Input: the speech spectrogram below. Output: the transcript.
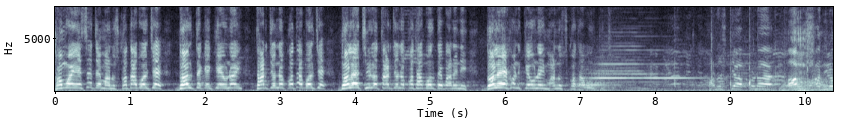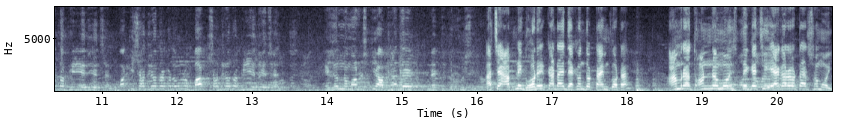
সময় এসেছে, মানুষ কথা বলছে, দল থেকে কেউ নয়, তার জন্য কথা বলছে, দলে ছিল, তার জন্য কথা বলতে পারেনি। দলে এখন কেউ নেই মানুষ কথা বলতেছে। মানুষকে আপনারা বাক স্বাধীনতা ফিরিয়ে দিয়েছেন। বাকি স্বাধীনতার কথা বলুন, বাক স্বাধীনতা ফিরিয়ে দিয়েছেন। এই জন্য মানুষ কি আপনাদের নেতৃত্বে খুশি। আচ্ছা আপনি ঘরের কাটায় দেখেন তো টাইম কটা। আমরা ধর্ণা মঞ্চ দেখেছি এগারোটার সময়।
